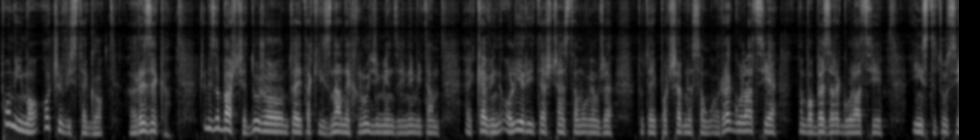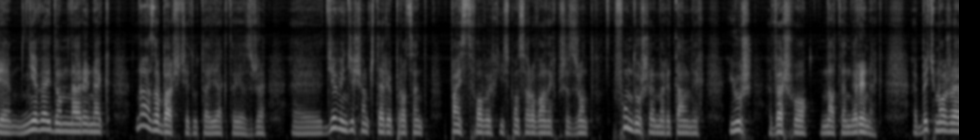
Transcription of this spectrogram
pomimo oczywistego ryzyka. Czyli zobaczcie, dużo tutaj takich znanych ludzi, między innymi tam e, Kevin O'Leary też często mówią, że tutaj potrzebne są regulacje, no bo bez regulacji instytucje nie wejdą na rynek. No a zobaczcie tutaj jak to jest, że e, 94% państwowych i sponsorowanych przez rząd funduszy emerytalnych już weszło na ten rynek. Być może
